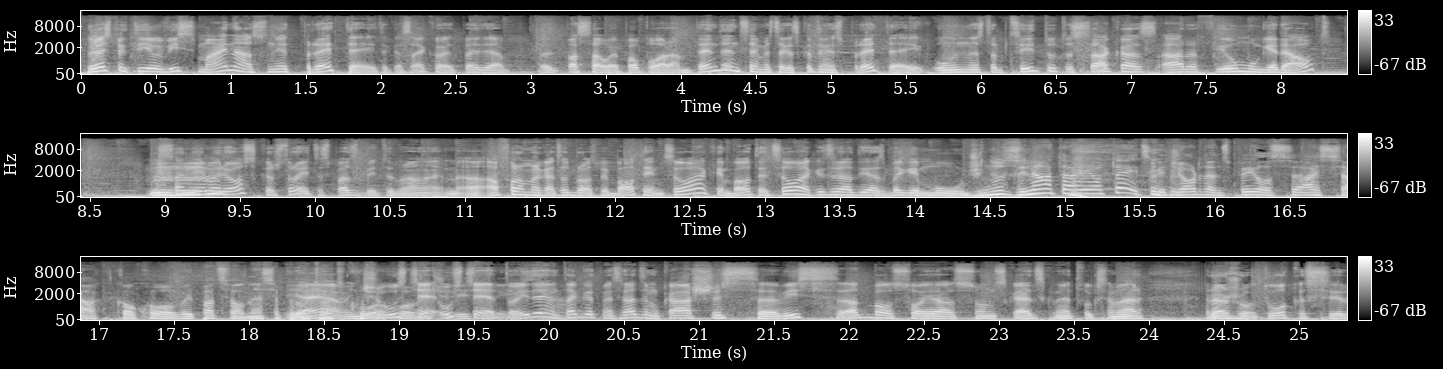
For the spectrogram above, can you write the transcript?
Nu, respektīvi, viss mainās un iet pretēji. Tā kā sekojot pēdējā pasaulē populārām tendencēm, mēs tagad skatāmies pretēji. Un, starp citu, tas sākās ar filmu Get Out Tas mm -hmm. saņēma arī Oskaru. Tur arī tas pats bija. Tur afroamerikāns atbrauc pie baltiem cilvēkiem. Baltie cilvēki izrādījās beigiem mūži. Nu, zinātāji jau teica, ka Jordans Pils aizsāka kaut ko, vai pats vēl nesaprot. Jā, jā, viņš ko, uzķē, ko viņš uzķēra to ideju, un tagad mēs redzam, kā šis viss atbalsojās. Un skaidrs, ka Netflix vienmēr ražo to, kas ir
